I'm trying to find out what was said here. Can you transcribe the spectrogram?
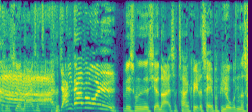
Hvis hun siger nej, så, Jankavul! hvis hun siger nej, så tager han kvælertag på piloten, og så...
